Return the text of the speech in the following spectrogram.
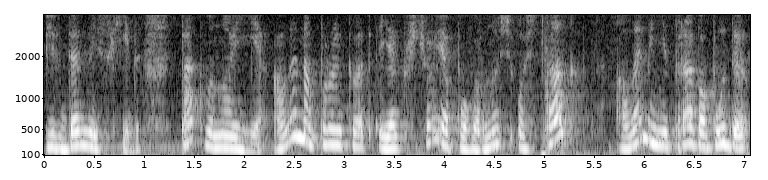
Південний схід. Так воно і є. Але, наприклад, якщо я повернусь ось так, але мені треба буде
